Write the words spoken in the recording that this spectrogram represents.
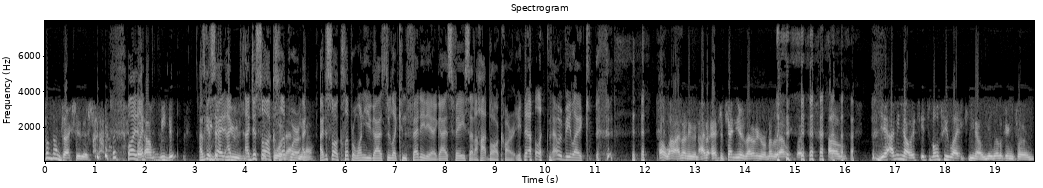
sometimes actually it is. well, but, I, um, we do. I was gonna say, I, I, just saw a clip that, where you know? I, I, just saw a clip where one of you guys threw like confetti at a guy's face at a hot dog cart. You know, like that would be like. oh wow! I don't even. I don't, after ten years, I don't even remember that one. But um, yeah, I mean, no, it's it's mostly like you know you're looking for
